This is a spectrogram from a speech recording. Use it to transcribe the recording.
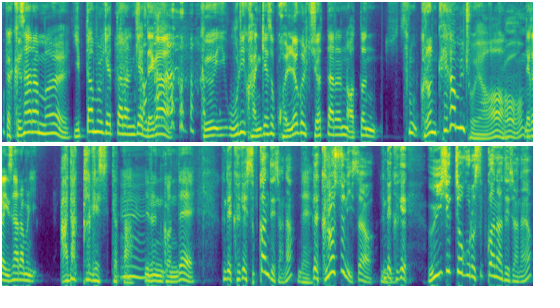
그러니까 그 사람을 입 다물겠다라는 게 내가 그 이- 우리 관계에서 권력을 쥐었다라는 어떤 상, 그런 쾌감을 줘요. 그럼. 내가 이 사람을 아닥하게 시켰다 음. 이런 건데 근데 그게 습관되잖아. 네. 그러니까 그럴 수는 있어요. 근데 음. 그게 의식적으로 습관화되잖아요.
